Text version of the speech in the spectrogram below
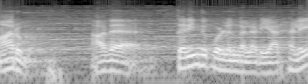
மாறும். அதை தெரிந்து கொள்ளுங்கள் அடியார்களே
